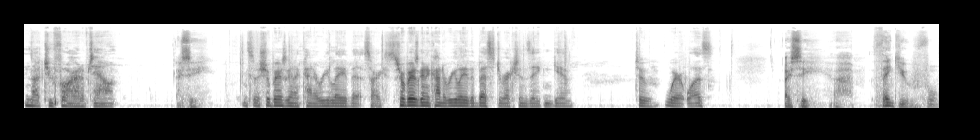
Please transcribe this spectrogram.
not too far out of town I see. and so Chaubert's going to kind of relay the sorry Chaubert's going to kind of relay the best directions that he can give to where it was I see. Uh, thank you for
